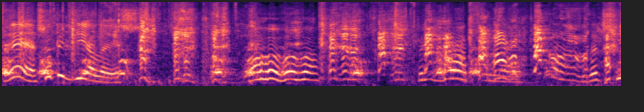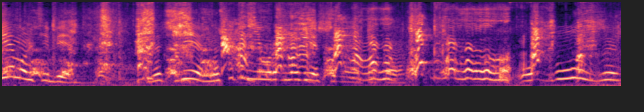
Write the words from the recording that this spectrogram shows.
Э, что ты делаешь? Ого-го. Придатственная. Зачем он тебе? Зачем? Ну что ты неуравновешенная такая? О боже.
